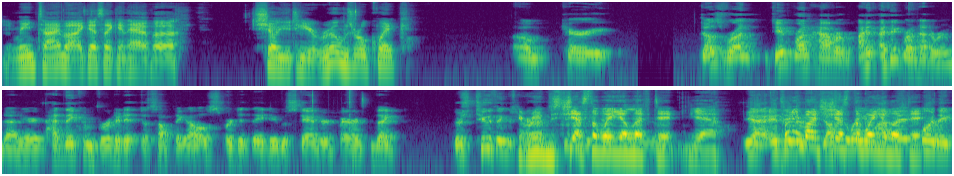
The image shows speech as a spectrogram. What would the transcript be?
the meantime, I guess I can have uh, show you to your rooms real quick. Um, Carrie, does Runt did Runt have a? I, I think Runt had a room down here. Had they converted it to something else, or did they do the standard parent? Like, there's two things. Your room's just the way you left room. it. Yeah, Yeah, it's Pretty much just the way you left it. or they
